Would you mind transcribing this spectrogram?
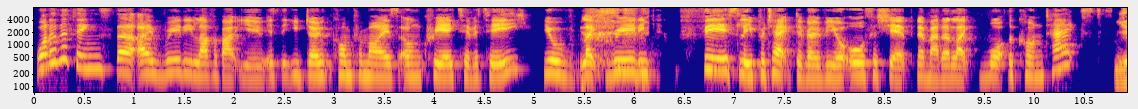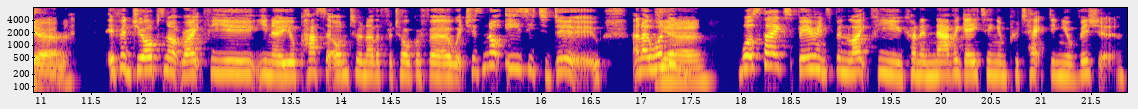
One of the things that I really love about you is that you don't compromise on creativity. You're like really fiercely protective over your authorship, no matter like what the context. Yeah. If a job's not right for you, you know, you'll pass it on to another photographer, which is not easy to do. And I wonder, yeah. what's that experience been like for you, kind of navigating and protecting your vision?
